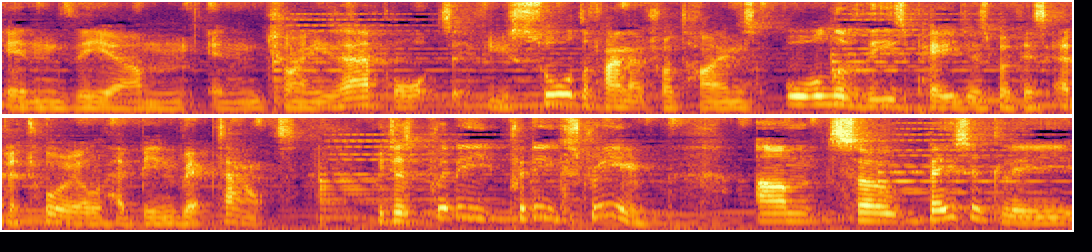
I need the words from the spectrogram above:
in the um, in Chinese airports, if you saw the Financial Times, all of these pages with his editorial had been ripped out, which is pretty pretty extreme. Um, so basically,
